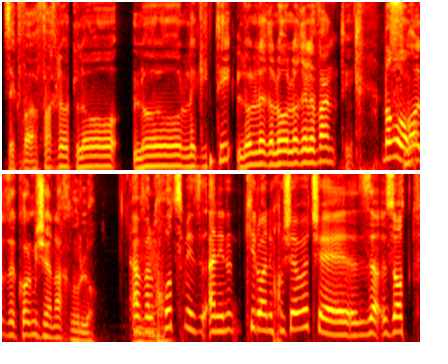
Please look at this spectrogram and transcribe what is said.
זה כבר הפך להיות לא, לא לגיטי, לא, לא, לא, לא רלוונטי. ברור. שמאל זה כל מי שאנחנו לא. אבל חוץ מזה, אני כאילו, אני חושבת שזאת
